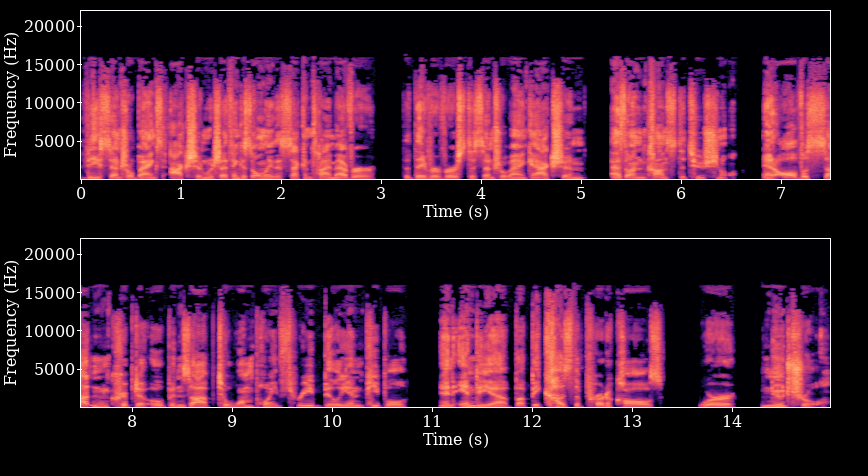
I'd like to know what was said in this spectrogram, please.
the central bank's action, which I think is only the second time ever that they've reversed a central bank action as unconstitutional. And all of a sudden, crypto opens up to 1.3 billion people in India. But because the protocols were neutral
